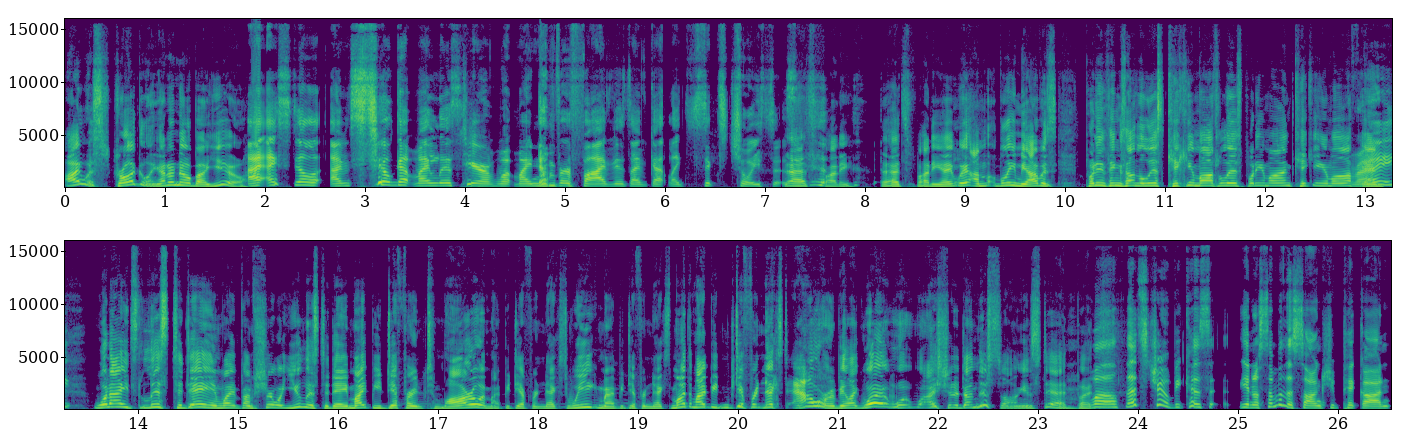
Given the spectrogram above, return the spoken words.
I was struggling. I don't know about you. I, I still, I'm still got my list here of what my number five is. I've got like six choices. That's funny. That's funny. I, I'm, believe me, I was putting things on the list, kicking them off the list, putting them on, kicking them off. And Right. what I list today, and what I'm sure what you list today, might be different tomorrow. It might be different next week. It might be different next month. It might be different next hour. It'd be like, what? what I should have done this song instead. But Well, that's true because you know some of the songs you pick on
